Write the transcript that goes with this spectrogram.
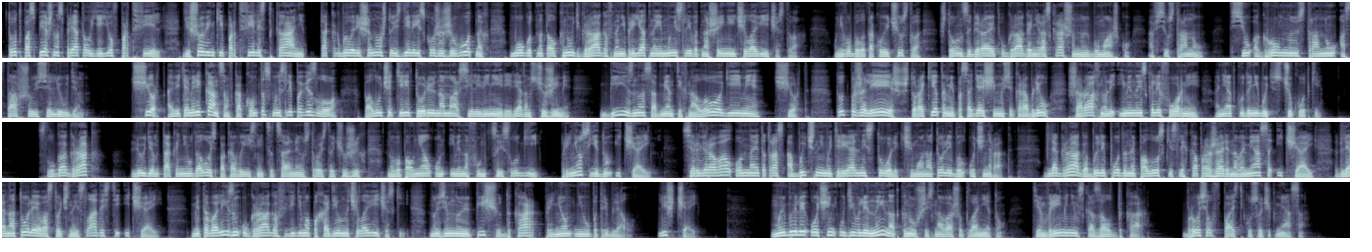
Тот поспешно спрятал ее в портфель, дешевенький портфель из ткани, так как было решено, что изделия из кожи животных могут натолкнуть Грагов на неприятные мысли в отношении человечества. У него было такое чувство, что он забирает у Грага не раскрашенную бумажку, а всю страну. Всю огромную страну, оставшуюся людям. Черт, а ведь американцам в каком-то смысле повезло. Получат территорию на Марсе или Венере рядом с чужими. Бизнес, обмен технологиями. Черт. Тут пожалеешь, что ракетами по садящемуся кораблю шарахнули именно из Калифорнии, а не откуда-нибудь с Чукотки. Слуга Грак людям так и не удалось пока выяснить социальное устройство чужих, но выполнял он именно функции слуги. Принес еду и чай. Сервировал он на этот раз обычный материальный столик, чему Анатолий был очень рад. Для Грага были поданы полоски слегка прожаренного мяса и чай, для Анатолия восточные сладости и чай. Метаболизм у Грагов, видимо, походил на человеческий, но земную пищу Дкар при нем не употреблял. Лишь чай. «Мы были очень удивлены, наткнувшись на вашу планету», — тем временем сказал Дкар. Бросил в пасть кусочек мяса.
